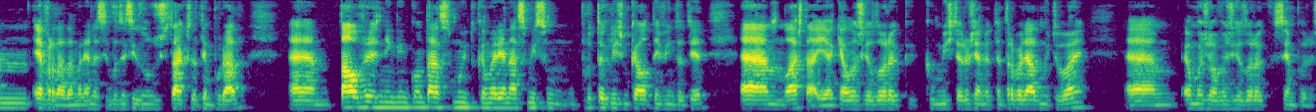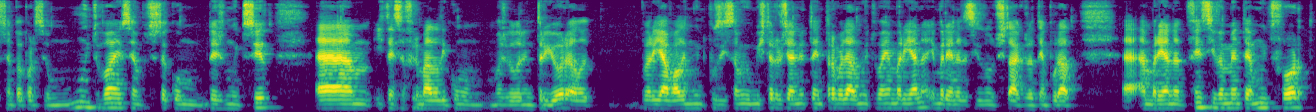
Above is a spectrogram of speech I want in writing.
Um, é verdade, a Mariana Silva tem sido um dos destaques da temporada. Um, talvez ninguém contasse muito que a Mariana assumisse um, protagonismo que ela tem vindo a ter. Um, lá está, é aquela jogadora que, que o Mister Eugênio tem trabalhado muito bem. Um, é uma jovem jogadora que sempre, sempre apareceu muito bem, sempre destacou desde muito cedo um, e tem-se afirmado ali como uma jogadora interior. Ela variava ali muito posição e o Mister Eugênio tem trabalhado muito bem a Mariana e a Mariana tem sido um destaque da temporada. a Mariana defensivamente é muito forte,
